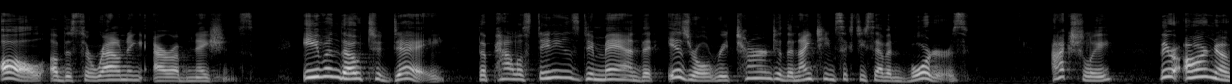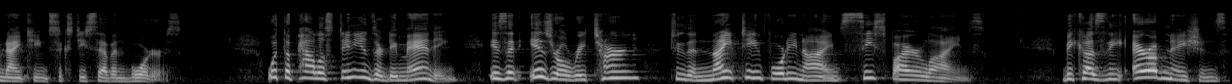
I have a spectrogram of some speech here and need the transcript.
all of the surrounding Arab nations. Even though today the Palestinians demand that Israel return to the 1967 borders, actually, there are no 1967 borders. What the Palestinians are demanding is that Israel return to the 1949 ceasefire lines because the Arab nations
